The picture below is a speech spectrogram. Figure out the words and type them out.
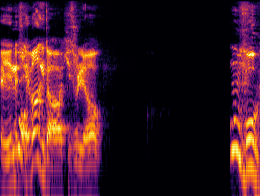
야 얘네 우와. 대박이다 기술력 오, 오.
